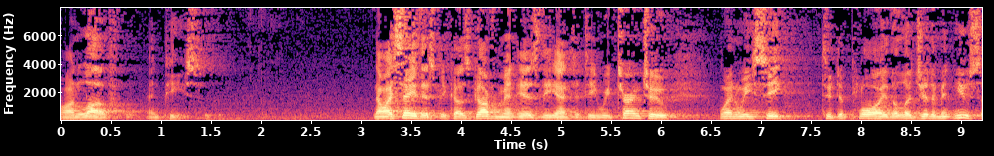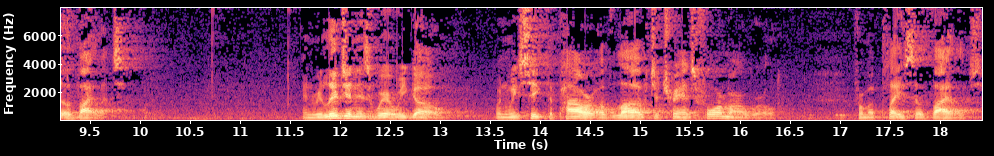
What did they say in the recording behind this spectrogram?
on love and peace. Now, I say this because government is the entity we turn to when we seek to deploy the legitimate use of violence. And religion is where we go when we seek the power of love to transform our world from a place of violence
